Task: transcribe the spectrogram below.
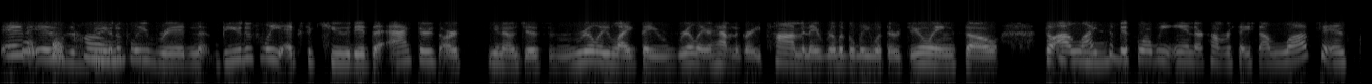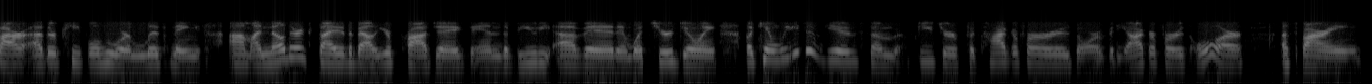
it is so beautifully written, beautifully executed. The actors are, you know, just really like they really are having a great time and they really believe what they're doing. So so I like mm-hmm. to, before we end our conversation, I love to inspire other people who are listening. Um, I know they're excited about your project and the beauty of it and what you're doing, but can we just give some future photographers or videographers or aspiring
